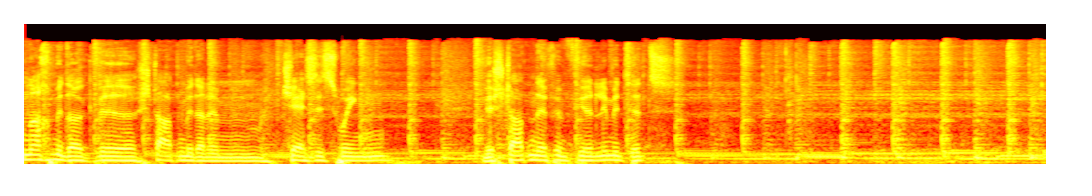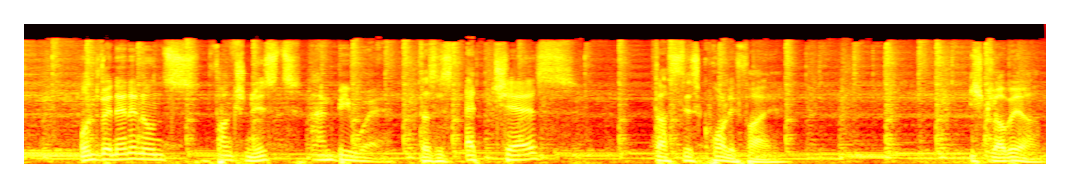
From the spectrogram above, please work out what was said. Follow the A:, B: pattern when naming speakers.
A: Guten Nachmittag, wir starten mit einem Jazzy Swing. Wir starten FM4 Unlimited. Und wir nennen uns Functionist.
B: And beware.
A: Das ist at Jazz, das ist Qualify. Ich glaube ja.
